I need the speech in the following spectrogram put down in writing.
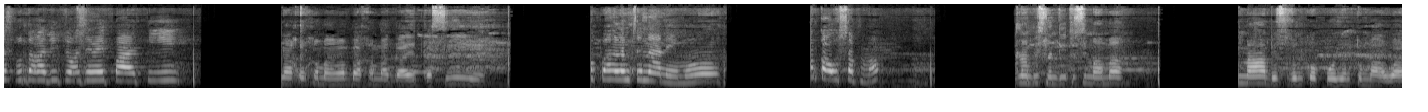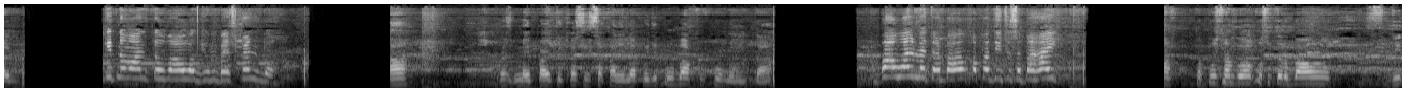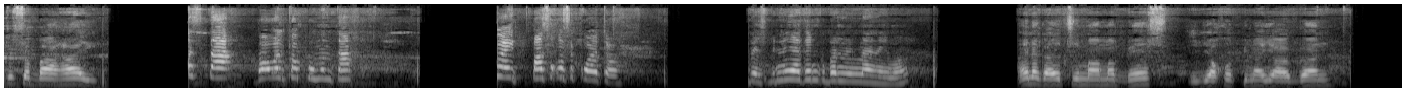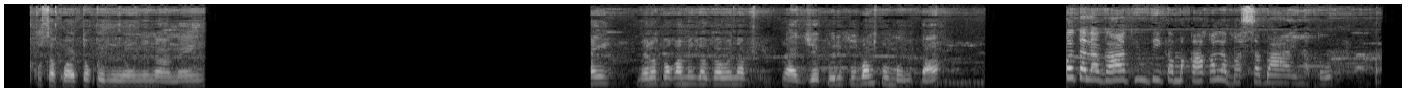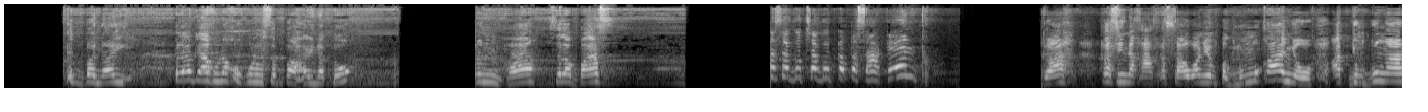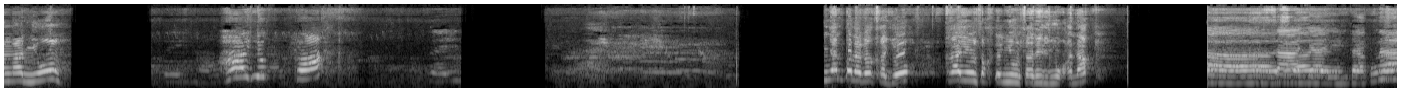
Yes, punta ka dito kasi may party. Naku ka mama, baka magalit kasi. Ano pa alam sa nanay mo? Ang kausap mo? Lang bis nandito si mama. Ma, best friend ko po yung tumawag. Bakit naman tumawag yung best friend mo? Ah, may party kasi sa kanila. Pwede po ba ako pumunta? Bawal, may trabaho ka pa dito sa bahay. Ah, tapos na po ako sa trabaho dito sa bahay. Pumunta. Wait, pasok ka sa kwarto. Bes, binayagan ka ba ng nanay mo? Ay, nagalit si mama, best. Hindi ako pinayagan. Ako sa kwarto kinulong ni nanay. Ay, meron po kami gagawin na project. Pwede po bang pumunta? Ikaw talaga at hindi ka makakalabas sa bahay na to. Bakit ba, Nay? Palagi ako nakukulong sa bahay na to? Ha? Sa labas? Sagot-sagot ka pa sa akin. Ga, kasi nakakasawa na yung pagmumukha nyo at yung bunganga nyo. Hayop ka? Ganyan talaga kayo? Kayong saktan yung sarili nyong anak? Sa ganitag na,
